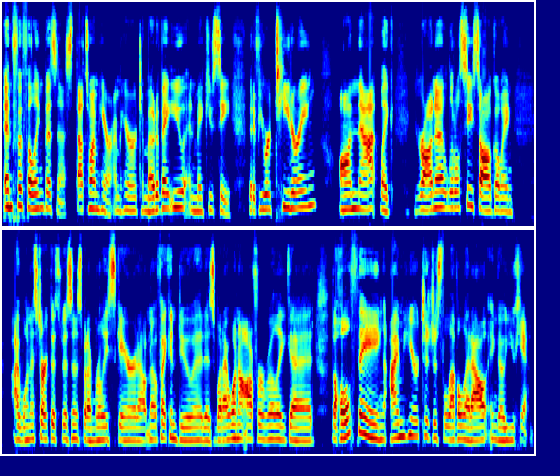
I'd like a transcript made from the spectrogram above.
and fulfilling business. That's why I'm here. I'm here to motivate you and make you see that if you are teetering on that, like you're on a little seesaw going, I want to start this business, but I'm really scared. I don't know if I can do it. Is what I want to offer really good? The whole thing, I'm here to just level it out and go, you can.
